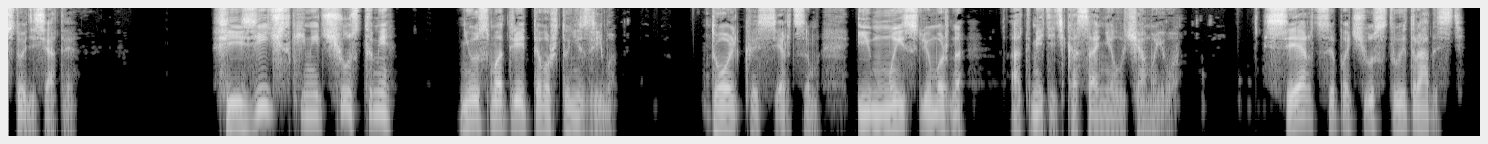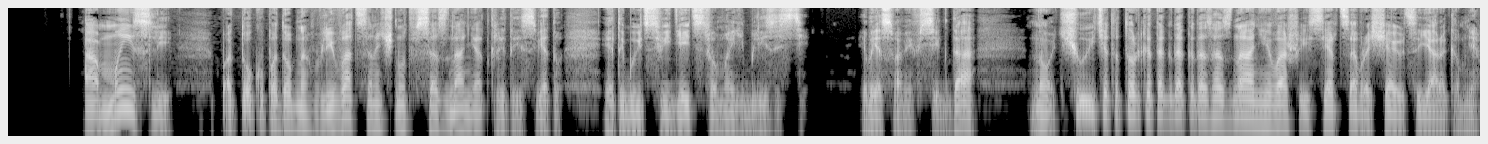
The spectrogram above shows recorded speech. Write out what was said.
110. Физическими чувствами не усмотреть того, что незримо. Только сердцем и мыслью можно отметить касание луча моего. Сердце почувствует радость, а мысли потоку подобно вливаться начнут в сознание, открытое свету. Это будет свидетельство моей близости, ибо я с вами всегда, но чуете это только тогда, когда сознание ваше и сердце обращаются яро ко мне.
